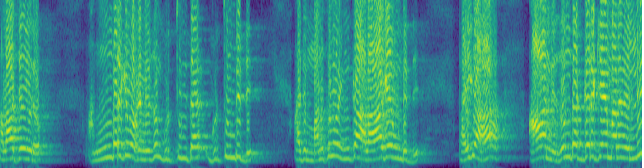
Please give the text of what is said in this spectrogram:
అలా చేయరు. అందరికీ ఒక నిజం గుర్తుంటే గుర్తుండిద్ది. అది మనసులో ఇంకా అలాగే ఉండిద్ది. పైగా ఆ నిజం దగ్గరికే మనం వెళ్ళి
